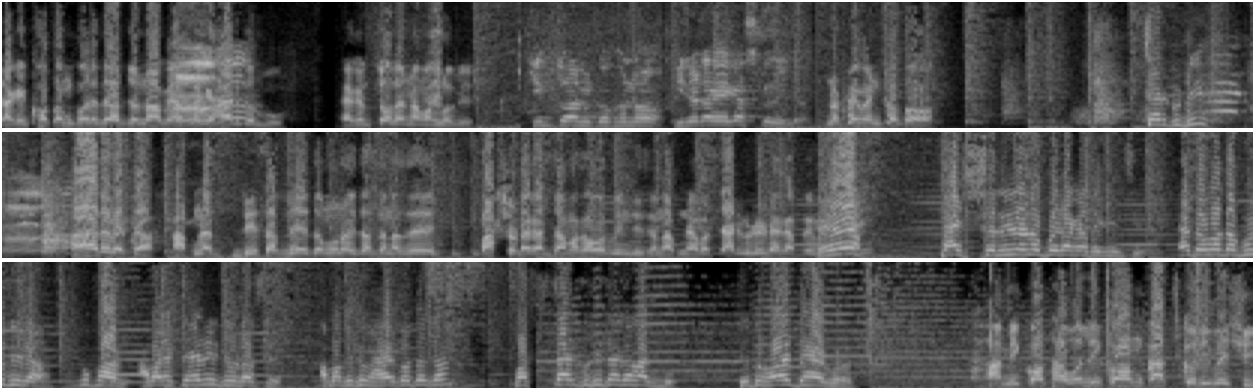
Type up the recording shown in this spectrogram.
তাকে খতম করে দেওয়ার জন্য আমি আপনাকে হায়ার করব। এখন চলেন আমার লগে। কিন্তু আমি কখনো বিনা টাকায় কাজ করি না। আপনার পেমেন্ট কত? চার কোটি? আরে বেটা আপনার ড্রেস আপ দেখে তো মনে হইতাছে না যে পাঁচশো টাকার জামা কাপড় পিনতেছেন। আপনি আবার চার কোটি টাকা পেমেন্ট চারশো নিরানব্বই টাকাতে কিনছি। এত কথা বুঝি না। তুফান আমার একটা অ্যাটিটিউড আছে। আমাকে যদি হায়ার করতে চান? বাস চার কোটি টাকা লাগবে। যদি হয় দেখা করেন। আমি কথা বলি কম কাজ করি বেশি।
